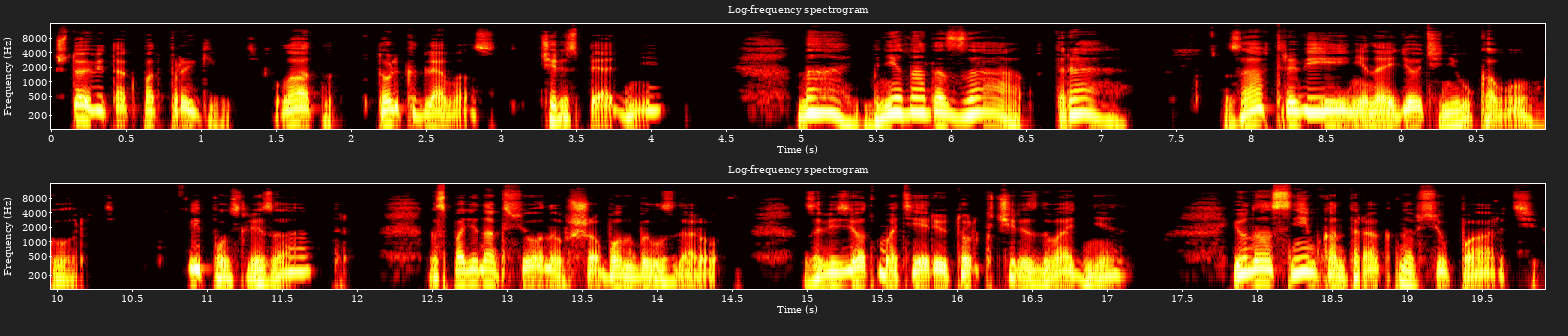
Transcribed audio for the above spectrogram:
Что вы так подпрыгиваете? Ладно, только для вас. Через пять дней. Нань, мне надо завтра. Завтра вы не найдете ни у кого в городе. И послезавтра. Господин Аксенов, чтоб он был здоров, завезет материю только через два дня. И у нас с ним контракт на всю партию.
